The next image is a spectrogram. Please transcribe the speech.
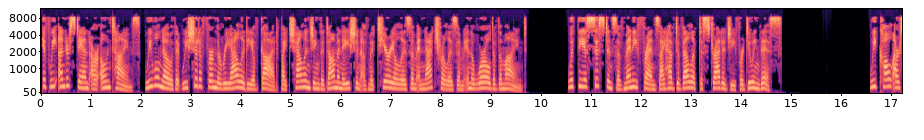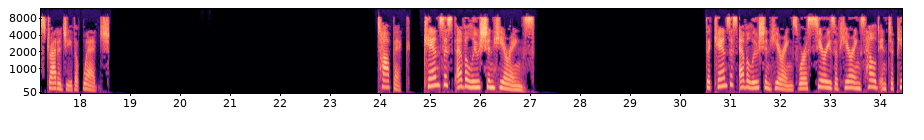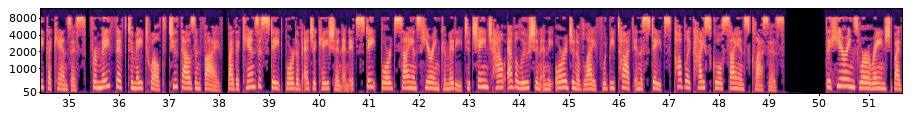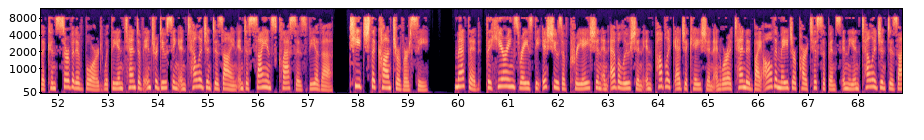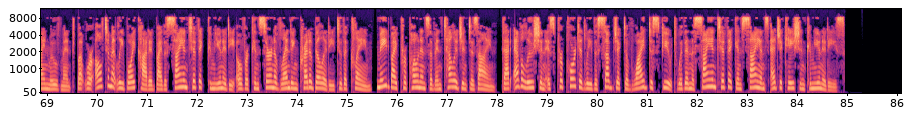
If we understand our own times, we will know that we should affirm the reality of God by challenging the domination of materialism and naturalism in the world of the mind. With the assistance of many friends I have developed a strategy for doing this. We call our strategy the wedge. Topic: Kansas evolution hearings The Kansas Evolution Hearings were a series of hearings held in Topeka, Kansas, from May 5 to May 12, 2005, by the Kansas State Board of Education and its State Board Science Hearing Committee to change how evolution and the origin of life would be taught in the state's public high school science classes. The hearings were arranged by the Conservative Board with the intent of introducing intelligent design into science classes via the Teach the Controversy Method The hearings raised the issues of creation and evolution in public education and were attended by all the major participants in the intelligent design movement but were ultimately boycotted by the scientific community over concern of lending credibility to the claim, made by proponents of intelligent design, that evolution is purportedly the subject of wide dispute within the scientific and science education communities.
